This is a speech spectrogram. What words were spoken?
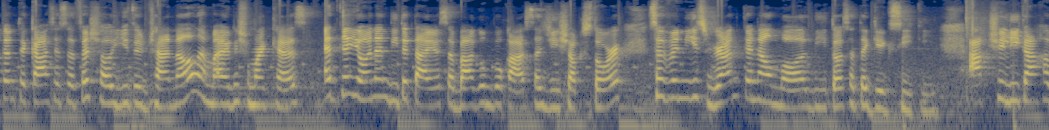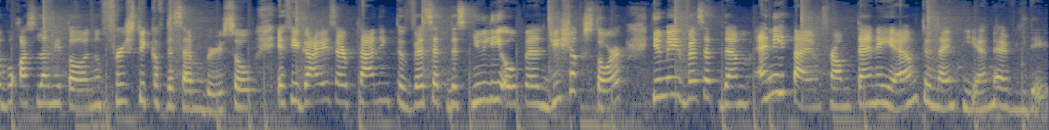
acá. To Cass's official YouTube channel. I'm Irish Marquez. At ngayon, nandito tayo sa bagong bukas na G-Shock store sa Venice Grand Canal Mall dito sa Taguig City. Actually, kakabukas lang nito no first week of December. So, if you guys are planning to visit this newly opened G-Shock store, you may visit them anytime from 10 a.m. to 9 p.m. every day.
